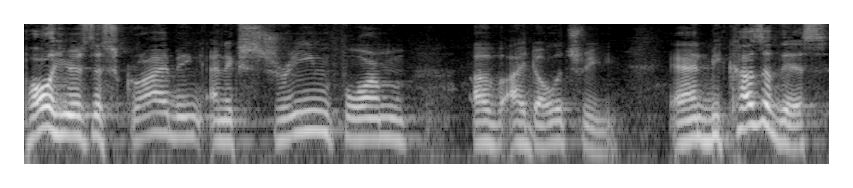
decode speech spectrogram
Paul here is describing an extreme form of idolatry. And because of this,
